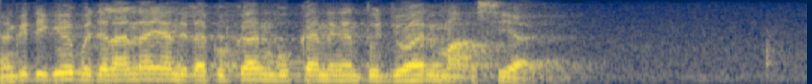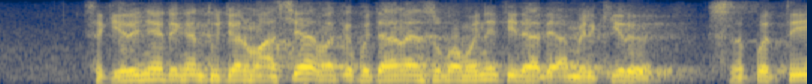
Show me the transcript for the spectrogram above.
Yang ketiga, perjalanan yang dilakukan bukan dengan tujuan maksiat. Sekiranya dengan tujuan maksiat, maka perjalanan seumpama ini tidak diambil kira. Seperti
